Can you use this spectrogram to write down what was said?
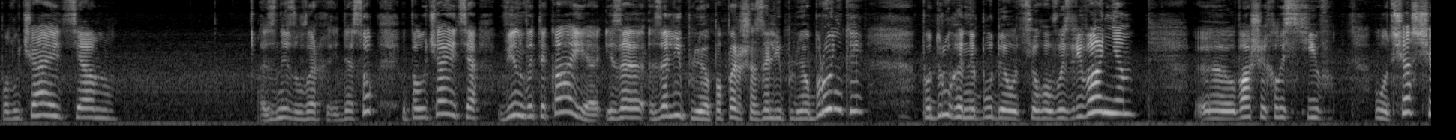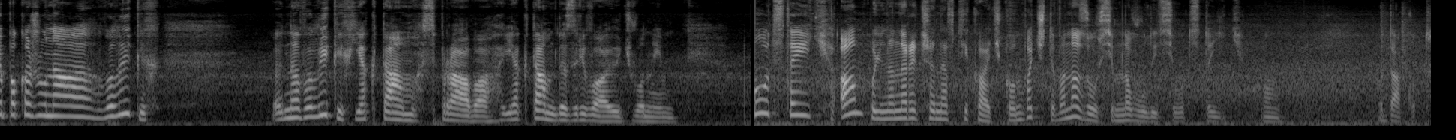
получається. Знизу вверх йде сок, і виходить, він витикає і заліплює, по-перше, заліплює бруньки, по-друге, не буде цього визрівання е, ваших листів. От, зараз ще покажу на великих, на великих, як там справа, як там дозрівають вони. Ну, От стоїть ампульна наречена втікачка. Он, бачите, вона зовсім на вулиці от стоїть. Отак от.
